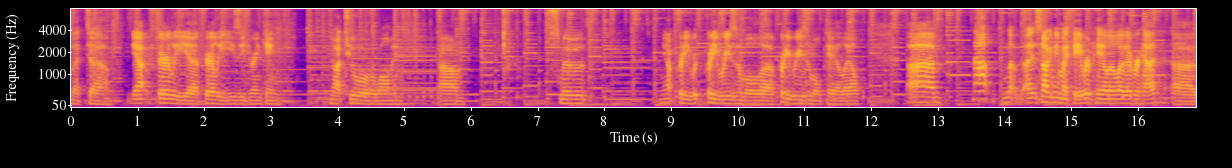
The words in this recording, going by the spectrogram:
But uh, yeah, fairly uh, fairly easy drinking, not too overwhelming. Um, smooth, yeah, pretty pretty reasonable, uh, pretty reasonable pale ale. Um, not, it's not gonna be my favorite pale ale I've ever had, uh,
